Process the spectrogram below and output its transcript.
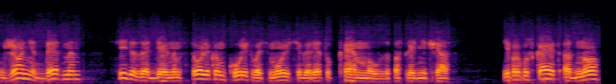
Джонни Дедмен, сидя за отдельным столиком, курит восьмую сигарету Кэммел за последний час и пропускает одно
